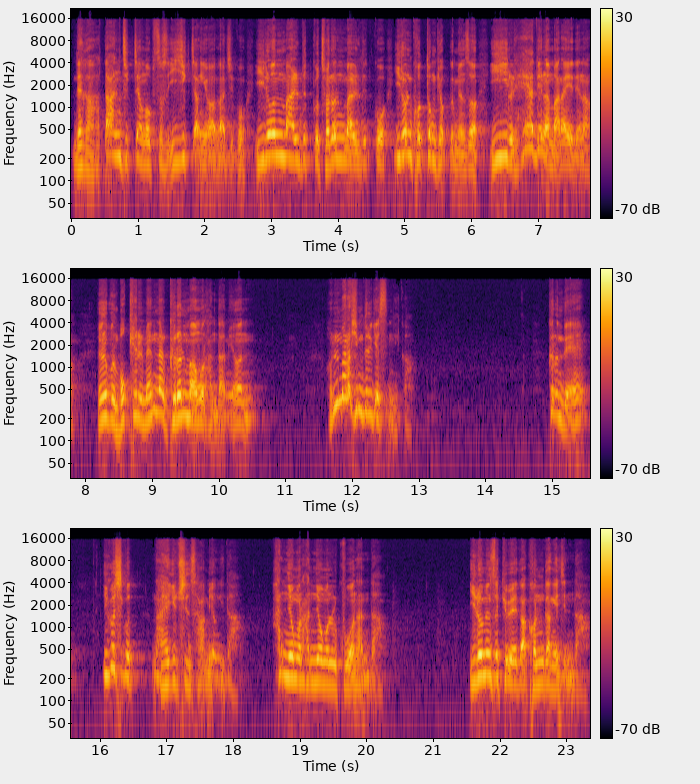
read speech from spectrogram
내가 딴 직장 없어서 이 직장에 와가지고 이런 말 듣고 저런 말 듣고 이런 고통 겪으면서 이 일을 해야 되나 말아야 되나 여러분 목회를 맨날 그런 마음으로 한다면 얼마나 힘들겠습니까? 그런데 이것이 곧 나에게 주신 사명이다. 한 영혼 한 영혼을 구원한다. 이러면서 교회가 건강해진다.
